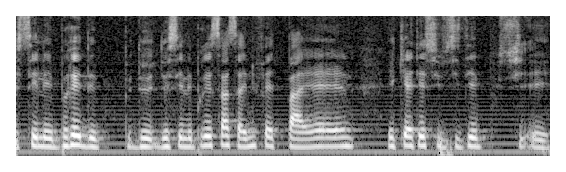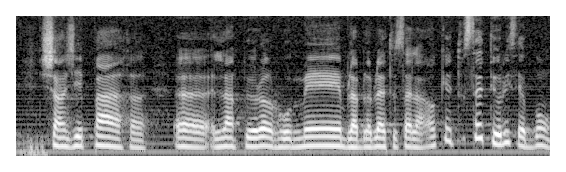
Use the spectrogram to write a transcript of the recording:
célébrer, de, célébrer ça. C'est une fête païenne et qui a été suscitée, changée par euh, l'empereur romain, blablabla, tout ça là. Ok, toute cette théorie, c'est bon.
